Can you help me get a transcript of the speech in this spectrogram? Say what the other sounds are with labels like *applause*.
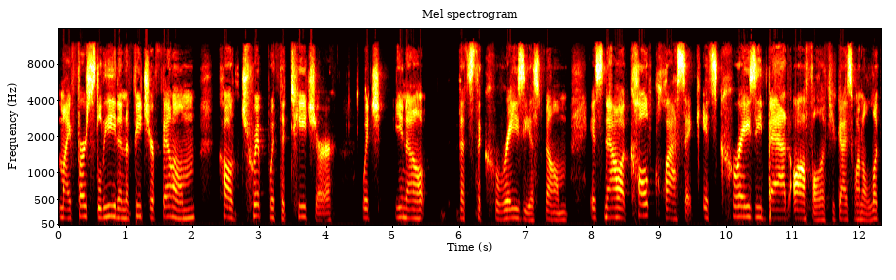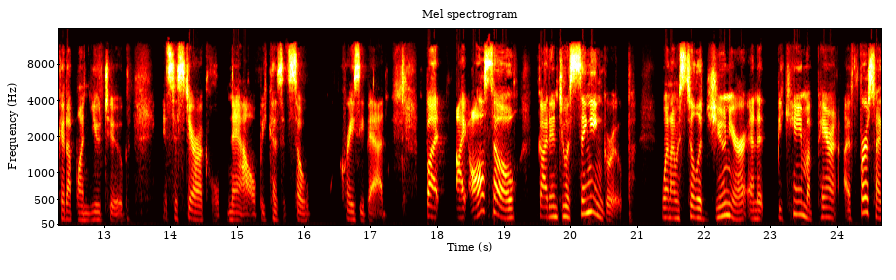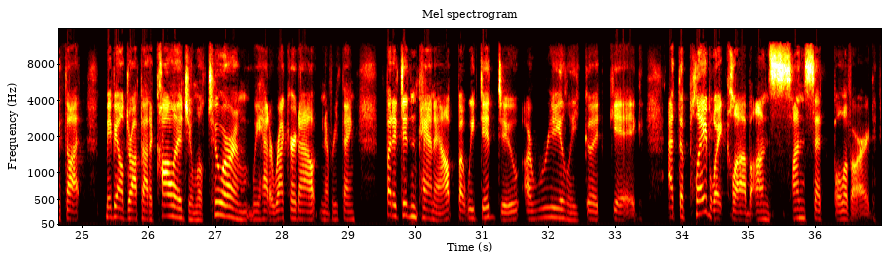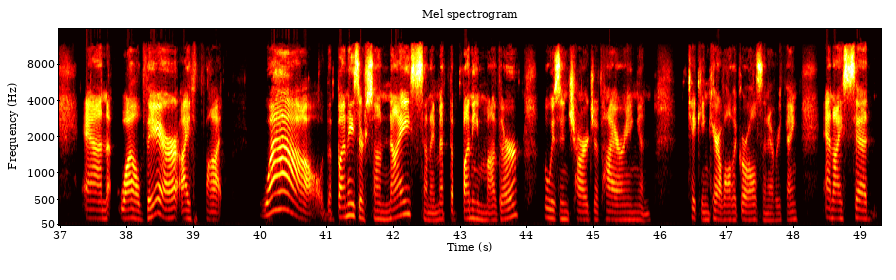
my first lead in a feature film called Trip with the Teacher, which, you know, that's the craziest film. It's now a cult classic. It's crazy, bad, awful. If you guys want to look it up on YouTube, it's hysterical now because it's so crazy bad. But I also got into a singing group when I was still a junior, and it became apparent. At first, I thought maybe I'll drop out of college and we'll tour, and we had a record out and everything. But it didn't pan out. But we did do a really good gig at the Playboy Club on Sunset Boulevard. And while there, I thought, wow, the bunnies are so nice. And I met the bunny mother who was in charge of hiring and taking care of all the girls and everything. And I said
